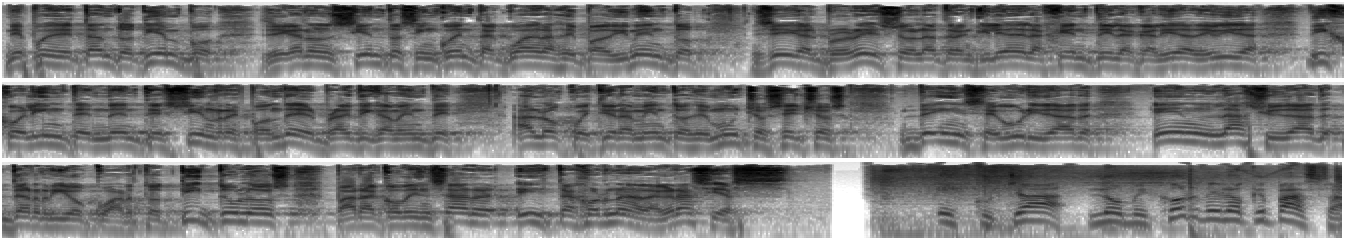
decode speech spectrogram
después de tanto tiempo, llegaron 150 cuadras de pavimento, llega el progreso, la tranquilidad de la gente y la calidad de vida, dijo el intendente sin responder prácticamente a los cuestionamientos de muchos hechos de inseguridad en la ciudad de Río Cuarto. Títulos para comenzar esta jornada. Gracias. Escucha lo mejor de lo que pasa.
